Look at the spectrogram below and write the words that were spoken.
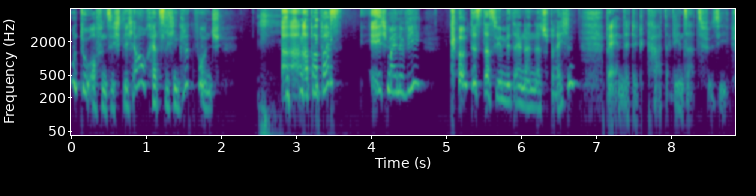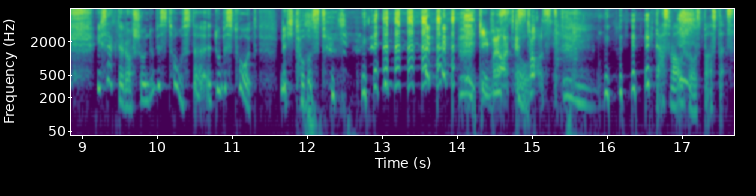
Und du offensichtlich auch. Herzlichen Glückwunsch. Aber was? Ich meine, wie? Kommt es, dass wir miteinander sprechen? beendete Carter den Satz für sie. Ich sagte doch schon, du bist Toast. Äh, du bist tot. Nicht Toast. Die Braut ist Toast. Das war aus Ghostbusters.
